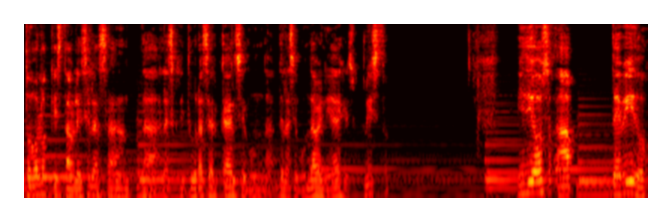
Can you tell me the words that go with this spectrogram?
todo lo que establece la, la, escritura acerca del segunda, de la segunda venida de Jesucristo. Y Dios ha debido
